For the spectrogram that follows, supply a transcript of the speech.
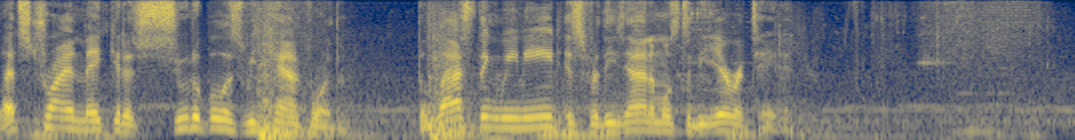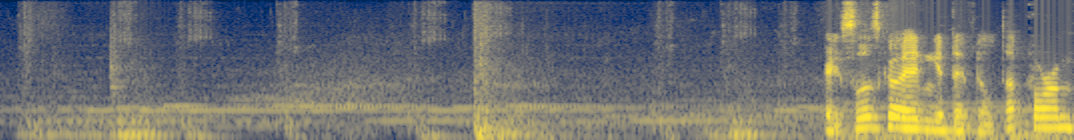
Let's try and make it as suitable as we can for them. The last thing we need is for these animals to be irritated. Okay, so let's go ahead and get that built up for them.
